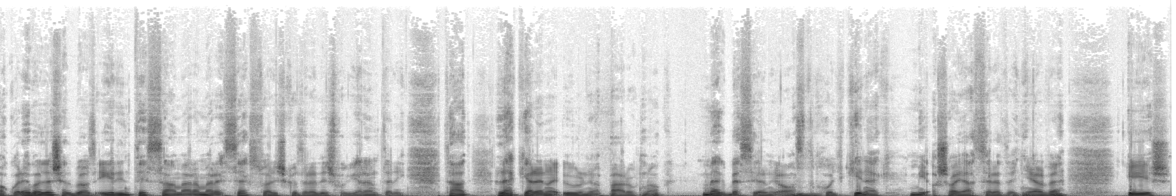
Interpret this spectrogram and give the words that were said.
akkor ebben az esetben az érintés számára már egy szexuális közeledés fog jelenteni. Tehát le kellene ülni a pároknak, megbeszélni azt, uh-huh. hogy kinek mi a saját szeretet nyelve, és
